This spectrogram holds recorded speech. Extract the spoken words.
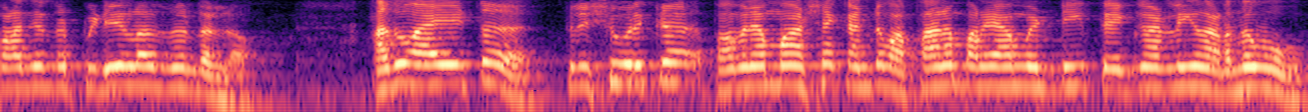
വളഞ്ഞിട്ട് പിടിയുള്ളതുണ്ടല്ലോ. അതുമായിട്ട് തൃശ്ശൂർക്ക് പവനമാഷെ കണ്ട് വർത്താനം പറയാൻ വേണ്ടി തേക്കാട്ടിലേക്ക് നടന്നു പോകും.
